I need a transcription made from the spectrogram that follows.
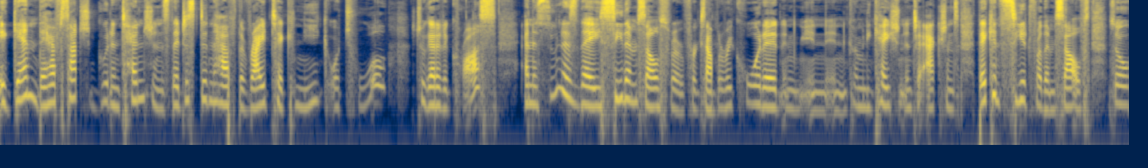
again they have such good intentions they just didn't have the right technique or tool to get it across and as soon as they see themselves for for example recorded in in, in communication interactions they can see it for themselves so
